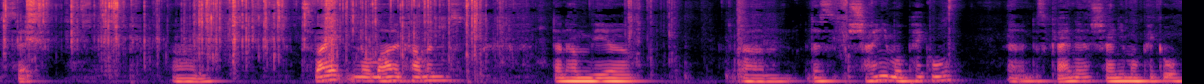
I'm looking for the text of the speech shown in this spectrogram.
Set. Ähm, zwei normale Commons. Dann haben wir ähm, das Shiny Morpeko, äh, das kleine Shiny Morpeko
